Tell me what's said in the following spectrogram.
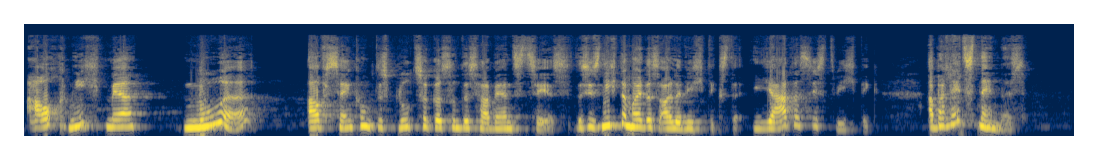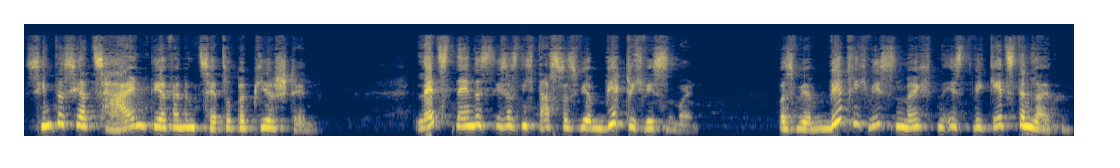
auch nicht mehr nur auf Senkung des Blutzuckers und des HB1Cs. Das ist nicht einmal das Allerwichtigste. Ja, das ist wichtig. Aber letzten Endes sind das ja Zahlen, die auf einem Zettel Papier stehen. Letzten Endes ist es nicht das, was wir wirklich wissen wollen. Was wir wirklich wissen möchten, ist, wie geht's den Leuten?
